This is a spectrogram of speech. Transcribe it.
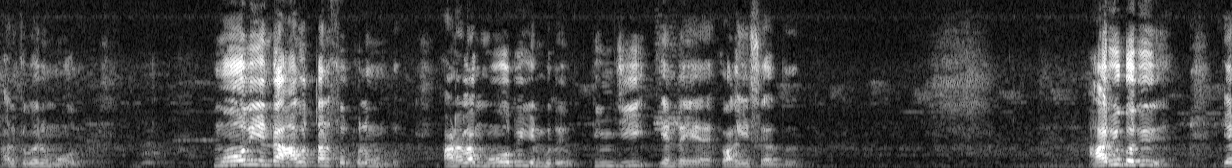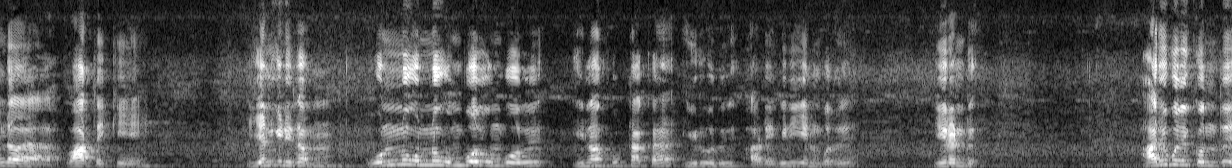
அதுக்கு வெறும் மோது. மோது என்ற ஆபத்தான சொற்களும் உண்டு. ஆனால் மோது என்பது பிஞ்சி என்ற வகையை சேர்ந்தது. அறுபது என்ற வார்த்தைக்கு எண்கணிதம் ஒன்று ஒன்று ஒம்பது ஒம்பது இதெல்லாம் கூட்டாக்க இருபது அதனுடைய விதி என்பது இரண்டு. அறுபதுக்கு வந்து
